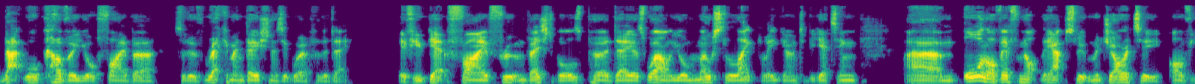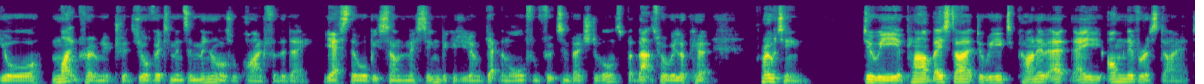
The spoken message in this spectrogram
That will cover your fiber sort of recommendation, as it were, for the day. If you get five fruit and vegetables per day as well, you're most likely going to be getting um, all of, if not the absolute majority of your micronutrients, your vitamins and minerals required for the day. Yes, there will be some missing because you don't get them all from fruits and vegetables, but that's where we look at protein. Do we eat a plant-based diet? Do we eat kind of a, a omnivorous diet?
